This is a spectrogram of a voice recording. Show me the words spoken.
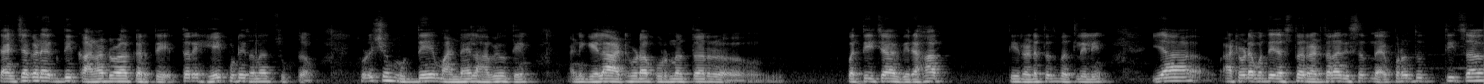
त्यांच्याकडे अगदी कानाडोळा करते. तर हे कुठे त्यांना चुकतं. थोडेसे मुद्दे मांडायला हवे होते आणि गेला आठवडा पूर्ण तर पतीच्या विरहात ती रडतच बसलेली. या आठवड्यामध्ये जास्त रडताना दिसत नाही परंतु तिचा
